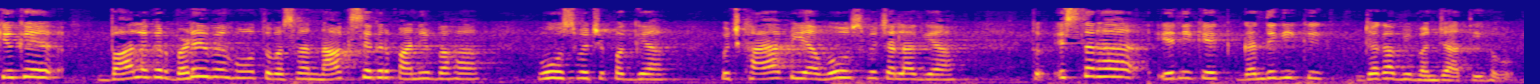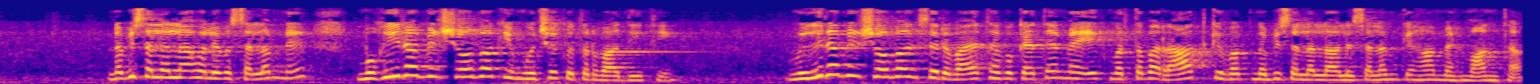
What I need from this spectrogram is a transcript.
کیونکہ بال اگر بڑے ہوئے ہوں تو مثلا ناک سے اگر پانی بہا، وہ اس میں چپک گیا، کچھ کھایا پیا، وہ اس میں چلا گیا۔ تو اس طرح یعنی کہ گندگی کی جگہ بھی بن جاتی ہے وہ۔ نبی صلی اللہ علیہ وسلم نے مغیرہ بن شعبہ کی مونچھے کو تروا دی تھی۔ مغیرہ بن شعبہ سے روایت ہے، وہ کہتے ہیں، میں ایک مرتبہ رات کے وقت نبی صلی اللہ علیہ وسلم کے ہاں مہمان تھا۔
